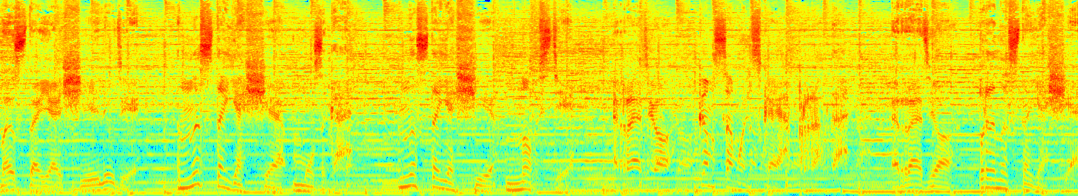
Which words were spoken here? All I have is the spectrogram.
Настоящие люди. Настоящая музыка. Настоящие новости. Радио «Комсомольская правда». Радио про настоящее.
